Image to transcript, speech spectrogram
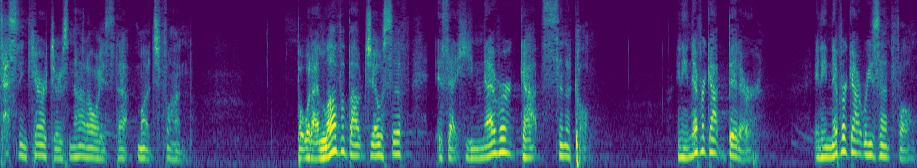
Testing character is not always that much fun. But what I love about Joseph is that he never got cynical, and he never got bitter, and he never got resentful.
